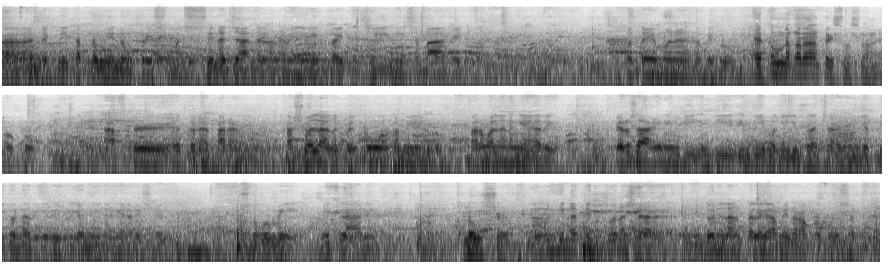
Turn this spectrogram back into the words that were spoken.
ah, nag-meet up kami nung Christmas. Sinadya na lang namin in-invite ni Chini sa bahay niya. Pantayin mo na, sabi ko. Etong nakaraang Christmas lang eh. Opo. After, eto na, parang casual lang, nagkwentuhan kami. Parang wala nangyari. Pero sa akin, hindi hindi hindi magiging platsyahan hanggat di ko naririnig ano yung nangyari sa'yo. Gusto ko may, may clarity. Closure. Nung hinatid ko na siya, doon lang talaga kami nakapag-usap na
